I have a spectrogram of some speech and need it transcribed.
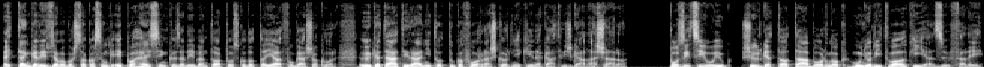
Egy tengerészgyalogos szakaszunk épp a helyszín közelében tartózkodott a jelfogásakor. Őket átirányítottuk a forrás környékének átvizsgálására. Pozíciójuk, sürgette a tábornok, hunyorítva a kijelző felé.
